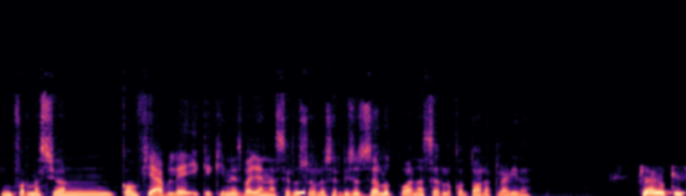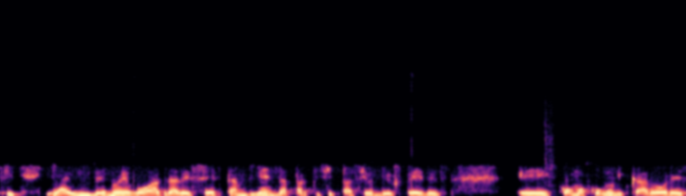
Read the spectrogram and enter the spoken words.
información confiable y que quienes vayan a hacer uso de los servicios de salud puedan hacerlo con toda la claridad. Claro que sí. Y ahí de nuevo agradecer también la participación de ustedes eh, como comunicadores.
